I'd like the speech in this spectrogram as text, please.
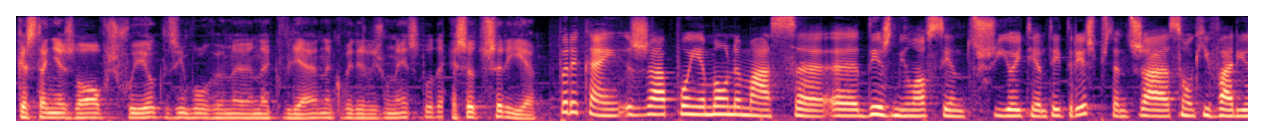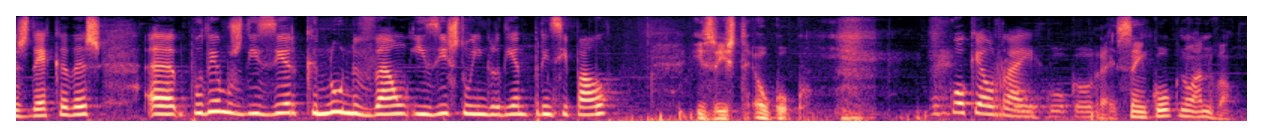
castanhas de ovos, foi ele que desenvolveu na, na Covilhã, na Covilhã Lisbonense, toda essa doçaria. Para quem já põe a mão na massa uh, desde 1983, portanto já são aqui várias décadas, uh, podemos dizer que no nevão existe o ingrediente principal? Existe, é o coco. O coco é o rei. O coco é o rei. Sem coco não há nevão.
